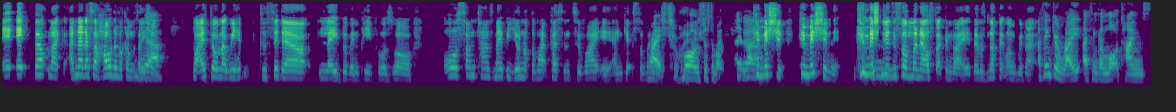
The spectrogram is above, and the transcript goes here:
it, it felt like, I know that's a whole other conversation, Yeah. but I feel like we consider labouring people as well. Or sometimes maybe you're not the right person to write it and get someone right else to write well i it. was just about to say Yeah. that. Commission, commission it, commission it to Mm. someone else that can write it. There was nothing wrong with that. i think you're right i think a lot of times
